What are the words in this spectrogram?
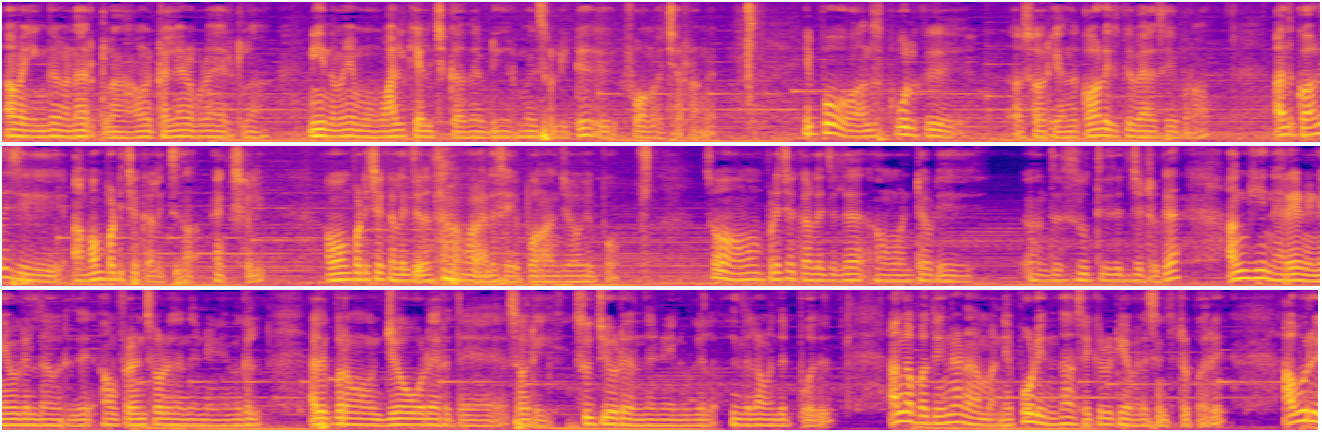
அவன் எங்கே வேணா இருக்கலாம் அவனுக்கு கல்யாணம் கூட இருக்கலாம் நீ இந்த மாதிரி அவன் வாழ்க்கை அழிச்சிக்காது அப்படிங்கிற மாதிரி சொல்லிட்டு ஃபோன் வச்சிடுறாங்க. இப்போது அந்த ஸ்கூலுக்கு சாரி அந்த காலேஜுக்கு வேலை செய்ய போகிறான் அந்த காலேஜ் அவன் படித்த காலேஜ் தான் ஆக்சுவலி அவன் படித்த காலேஜில் தான் அவன் வேலை செய்ய போகிறான் ஜோ இப்போது ஸோ அவன் படித்த காலேஜில் அவன் வந்துட்டு அப்படியே வந்து சுற்றி தெரிஞ்சிட்ருக்க அங்கேயும் நிறைய நினைவுகள் தான் வருது. அவன் ஃப்ரெண்ட்ஸோடு இருந்த நினைவுகள். அதுக்கப்புறம் ஜோவோட இருந்த சாரி சுஜியோட இருந்த நினைவுகள் இதெல்லாம் வந்துட்டு போகுது. அங்கே பார்த்தீங்கன்னா நம்ம நெப்போலியன் தான் செக்யூரிட்டியாக வேலை செஞ்சுட்ருப்பார். அவர்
